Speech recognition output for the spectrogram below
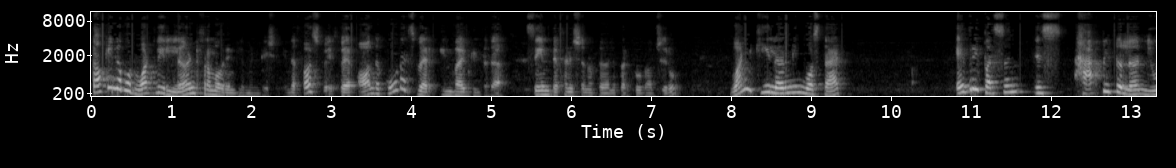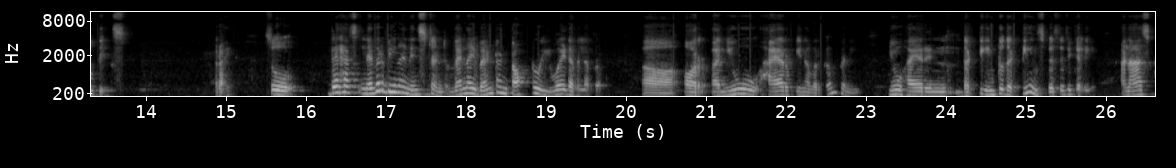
talking about what we learned from our implementation in the first place, where all the coders were imbibed into the same definition of developer 2.0. One key learning was that every person is happy to learn new things, right? So there has never been an instant when I went and talked to a UI developer uh, or a new hire in our company, new hire in the team, to the team specifically, and ask,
